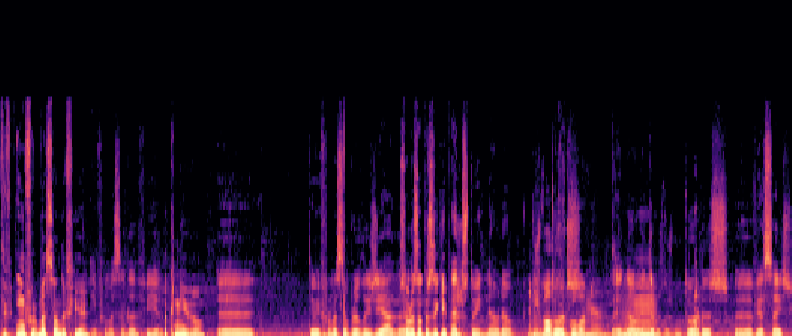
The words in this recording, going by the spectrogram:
Tive informação da FIA. Informação da FIA. A que nível? Eh, teve informação privilegiada Sobre as outras equipas? antes do in- não não A dos nível de motores. regulamento. Eh, Não, em Hum. termos dos motores eh, V6,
